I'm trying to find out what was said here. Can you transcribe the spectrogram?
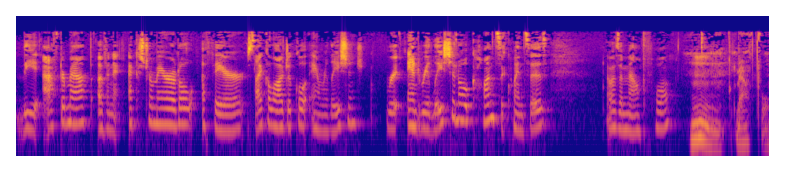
The Aftermath of an Extramarital Affair, Psychological and Relation re- and Relational Consequences. That was a mouthful. Hmm. Mouthful.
